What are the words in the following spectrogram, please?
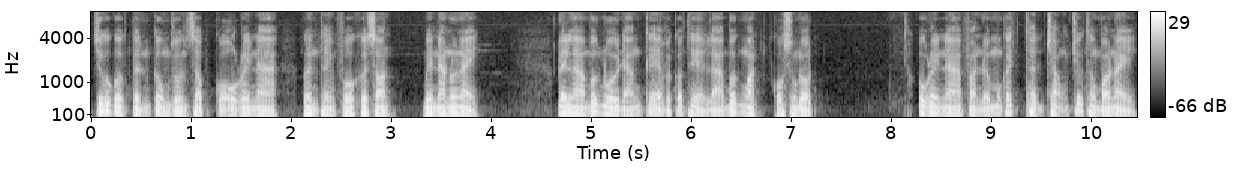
trước các cuộc tấn công dồn dập của Ukraine gần thành phố Kherson, miền nam nước này. Đây là bước lùi đáng kể và có thể là bước ngoặt của xung đột. Ukraine phản ứng một cách thận trọng trước thông báo này,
